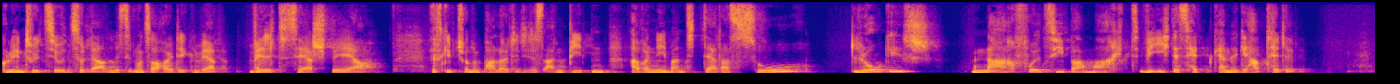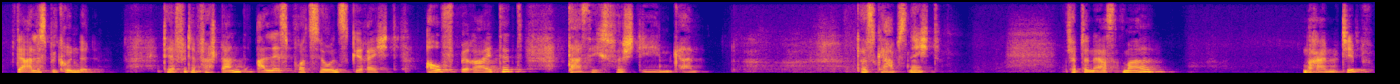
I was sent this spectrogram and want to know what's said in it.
Und Intuition zu lernen ist in unserer heutigen Welt sehr schwer. Es gibt schon ein paar Leute, die das anbieten, aber niemand, der das so logisch nachvollziehbar macht, wie ich das hätte, gerne gehabt hätte. Der alles begründet. Der für den Verstand alles portionsgerecht aufbereitet, dass ich es verstehen kann. Das gab's nicht. Ich habe dann erstmal nach einem Tipp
